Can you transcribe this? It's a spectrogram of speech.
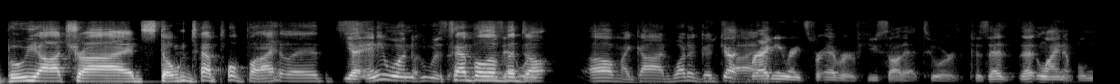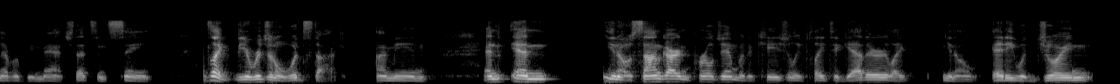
Booyah Tribe, Stone Temple Pilots, Yeah, anyone who was Temple who of the Dog. Oh my God, what a You good got time. bragging rights forever if you saw that tour because that that lineup will never be matched. That's insane. It's like the original Woodstock. I mean, and and you know, Soundgarden, Pearl Jam would occasionally play together. Like you know, Eddie would join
